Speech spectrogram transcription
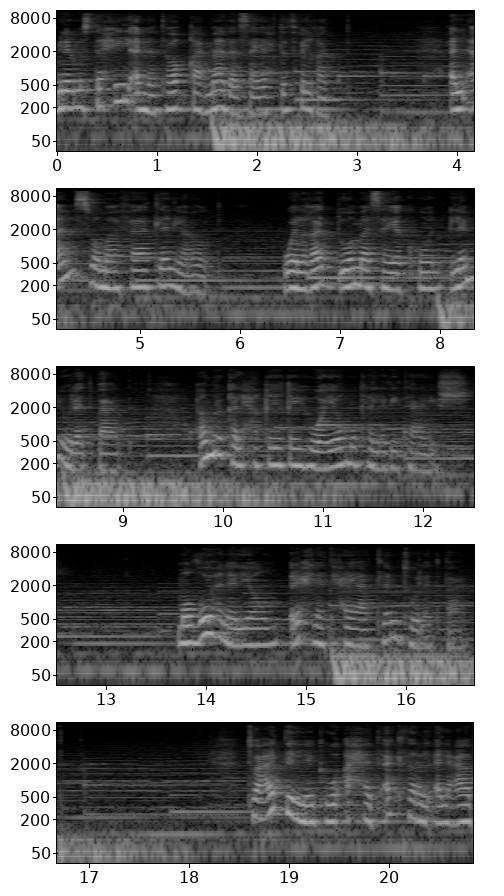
من المستحيل أن نتوقع ماذا سيحدث في الغد. الأمس وما فات لن يعود والغد وما سيكون لم يولد بعد. عمرك الحقيقي هو يومك الذي تعيش. موضوعنا اليوم رحلة حياة لم تولد بعد. تعد الليجو أحد أكثر الألعاب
